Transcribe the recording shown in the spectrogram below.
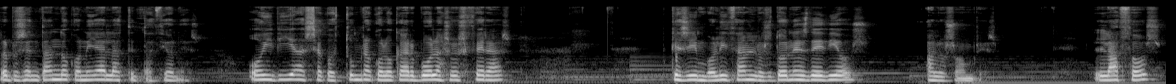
representando con ellas las tentaciones. Hoy día se acostumbra a colocar bolas o esferas que simbolizan los dones de Dios a los hombres. Lazos.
